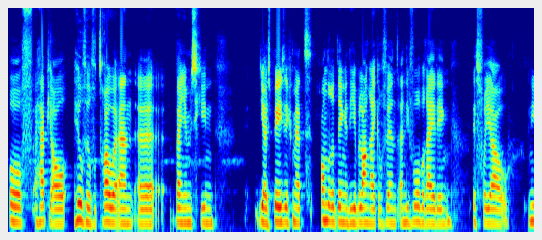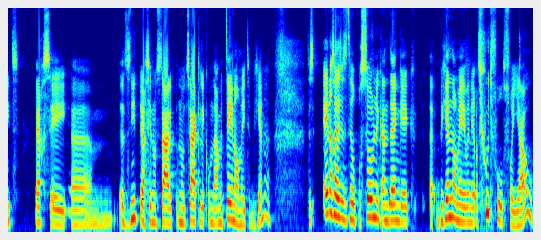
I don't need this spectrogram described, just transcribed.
Of heb je al heel veel vertrouwen en uh, ben je misschien juist bezig met andere dingen die je belangrijker vindt en die voorbereiding is voor jou niet per se, um, het is niet per se noodzakelijk, noodzakelijk om daar meteen al mee te beginnen. Dus enerzijds is het heel persoonlijk en denk ik, uh, begin daarmee wanneer het goed voelt voor jou.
